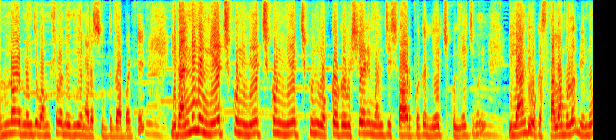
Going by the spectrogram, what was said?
ఉన్నవారి నుంచి వంశం రీతిగా నడుస్తుంది కాబట్టి. ఇదన్నీ మేము నేర్చుకుని నేర్చుకుని నేర్చుకుని ఒక్కొక్క విషయాన్ని మంచి షార్ప్గా నేర్చుకుని నేర్చుకుని. ఇలాంటి ఒక స్థలంలో మేము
